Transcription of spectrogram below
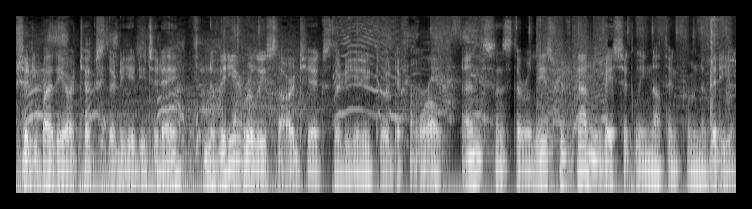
Should you buy the RTX 3080 today? Nvidia released the RTX 3080 to a different world, and since the release we've gotten basically nothing from Nvidia.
